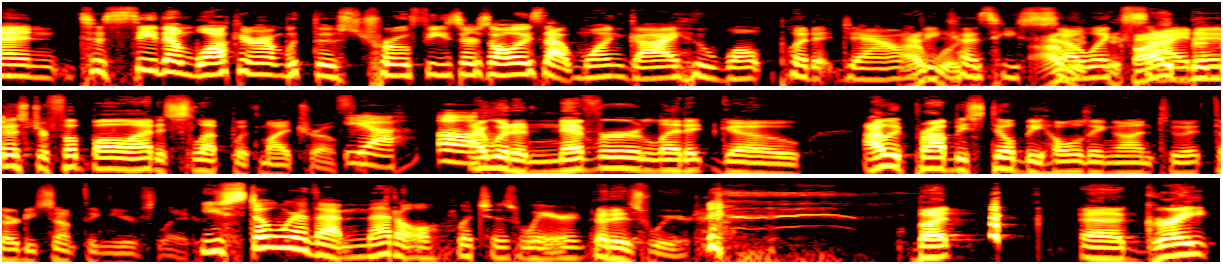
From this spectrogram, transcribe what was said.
And to see them walking around with those trophies, there's always that one guy who won't put it down I because he's so would- excited. If I had been Mr. Football, I'd have slept with my trophy. Yeah. Oh, I would have never let it go. I would probably still be holding on to it 30 something years later. you still wear that medal, which is weird. That is weird. but uh, great,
